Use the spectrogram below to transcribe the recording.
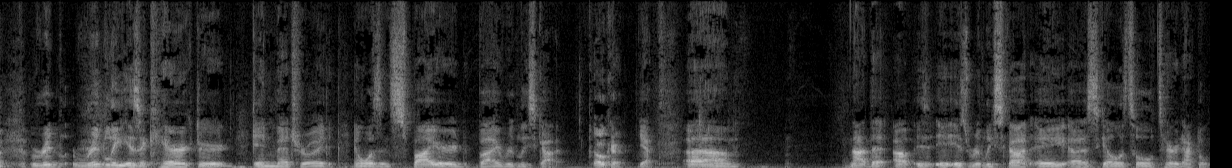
Rid- Ridley is a character in Metroid and was inspired by Ridley Scott. okay, Yeah. Um, Not that. Uh, is, is Ridley Scott a uh, skeletal pterodactyl?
